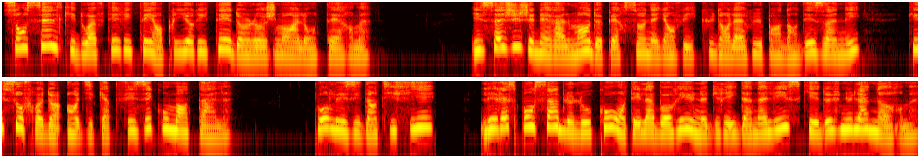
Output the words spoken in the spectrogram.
sont celles qui doivent hériter en priorité d'un logement à long terme. Il s'agit généralement de personnes ayant vécu dans la rue pendant des années qui souffrent d'un handicap physique ou mental. Pour les identifier, les responsables locaux ont élaboré une grille d'analyse qui est devenue la norme.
